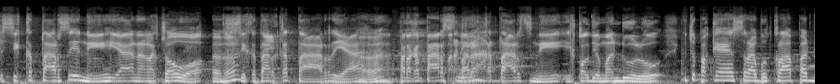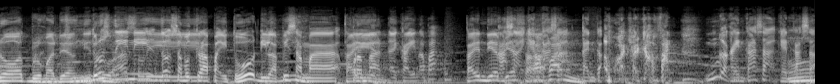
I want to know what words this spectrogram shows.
si ketars ini ya anak-anak cowok, Uh-huh. si ketar-ketar ya. Uh, para ketars nih. Para ketars nih, kalau zaman dulu itu pakai serabut kelapa dot, belum ada yang gitu. Terus di ini sabut kelapa itu dilapis sama Kain. perban eh, kain apa? Kain dia Kasa, biasa. Kain kasa, Kafan. kain, ka- kain kafan. Enggak kain kasa, kain kasa.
